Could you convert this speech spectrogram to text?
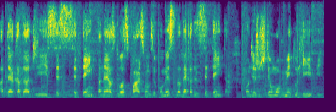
a década de 70, né, as duas partes, vamos dizer, começo da década de 70, onde a gente tem um movimento hippie,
